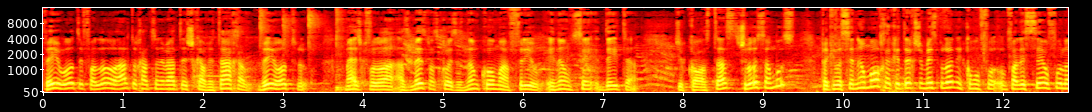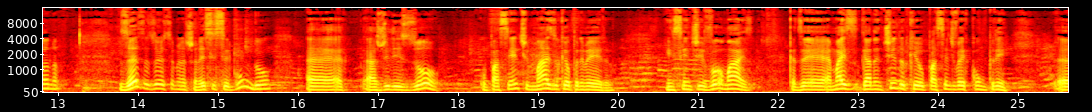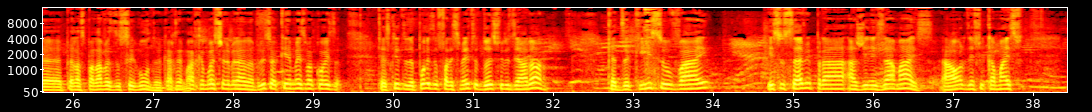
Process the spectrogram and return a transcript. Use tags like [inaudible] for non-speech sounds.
Veio outro e falou, alto veio outro o médico falou as mesmas coisas, não coma frio e não se deita de costas, para que você não morra, que como faleceu fulano. Esse segundo é, agilizou o paciente mais do que o primeiro, incentivou mais. Quer dizer, é mais garantido que o paciente vai cumprir. É, pelas palavras do segundo. Por isso aqui é a mesma coisa. Está escrito depois do falecimento dos dois filhos de Aaron. Quer dizer que isso vai, isso serve para agilizar mais, a ordem fica mais,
